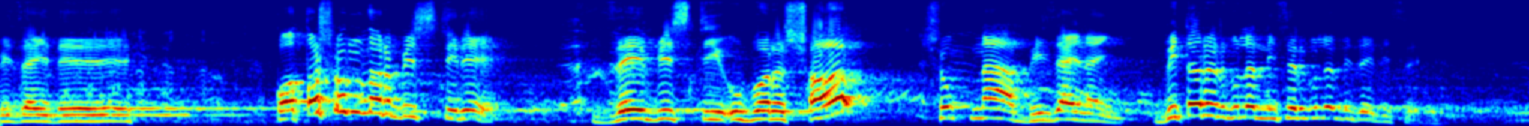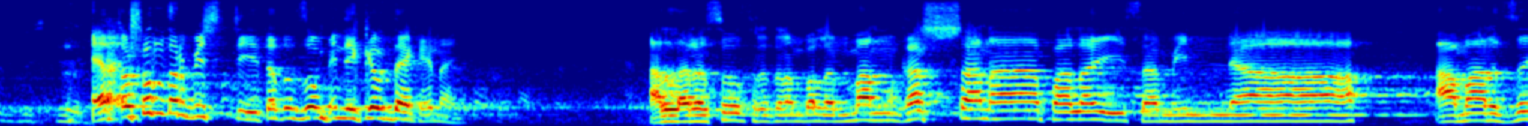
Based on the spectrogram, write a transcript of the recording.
ভিজাই দে। কত সুন্দর বৃষ্টি রে। যে বৃষ্টি উপরে সব শুকনা ভিজাই নাই, ভিতরেরগুলা নিচেরগুলো ভিজাই দিছে। এত সুন্দর বৃষ্টি, এটা তো জমিনে কেউ দেখে নাই। আল্লাহ রসুলাম বললেন মান গাসানা পালাইসা মিন্না। আমার যে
